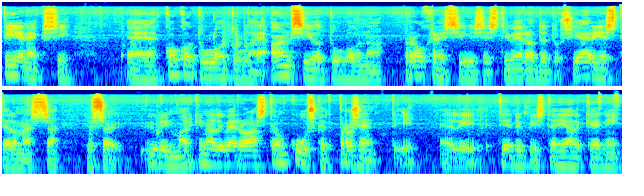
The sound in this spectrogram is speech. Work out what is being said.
pieneksi, koko tulo tulee ansiotulona progressiivisesti verotetussa järjestelmässä, jossa ylin marginaaliveroaste on 60 prosenttia. Eli tietyn pisteen jälkeen niin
